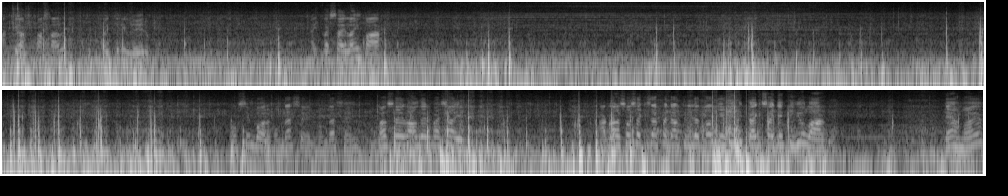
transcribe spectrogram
aqui ó, passaram, foi trilheiro, pô. A gente vai sair lá embaixo. Vamos embora, vamos descendo, vamos descendo. Não sei lá onde ele vai sair. Agora se você quiser pegar a trilha todinha, a gente pega e sai dentro de Rio Largo. Tem a manha?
